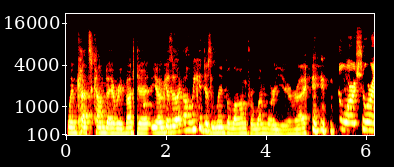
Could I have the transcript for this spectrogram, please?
when cuts come to every budget. You know, because they're like, oh, we could just limp along for one more year, right? sure, sure.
